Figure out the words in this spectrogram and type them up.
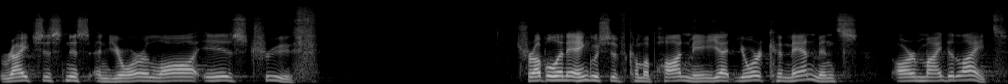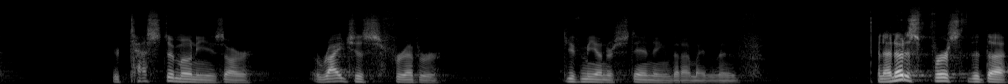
righteousness, and your law is truth. Trouble and anguish have come upon me, yet your commandments are my delight. Your testimonies are righteous forever. Give me understanding that I may live. And I notice first that the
